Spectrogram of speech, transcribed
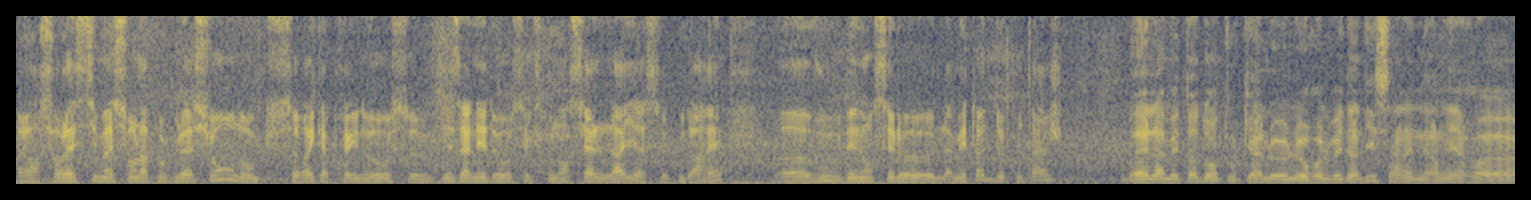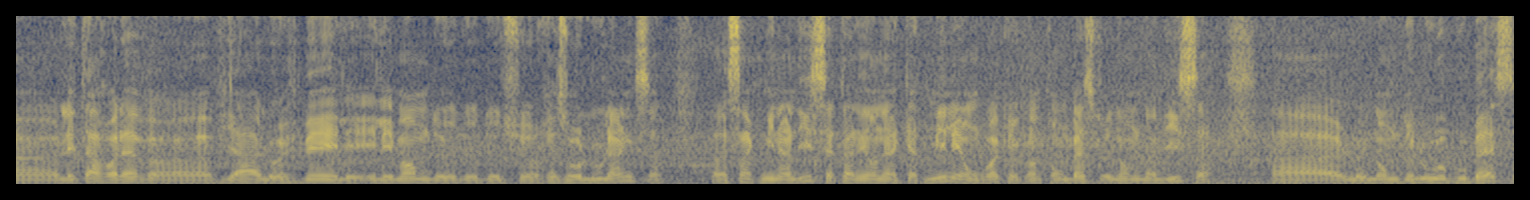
Alors sur l'estimation de la population, donc c'est vrai qu'après une hausse, des années de hausse exponentielle, là il y a ce coup d'arrêt. Euh, vous, dénoncez la méthode de comptage? Ben, La méthode, en tout cas le, relevé d'indice. Hein. L'année dernière, euh, l'État relève euh, via l'OFB et, les, membres de, ce réseau Loulinx 5000 indices. Cette année on est à 4000 et on voit que quand on baisse le nombre d'indices, le nombre de loups au bout baisse.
